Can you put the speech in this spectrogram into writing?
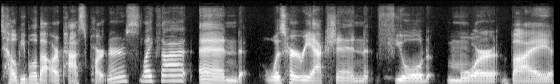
tell people about our past partners like that? And was her reaction fueled more by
